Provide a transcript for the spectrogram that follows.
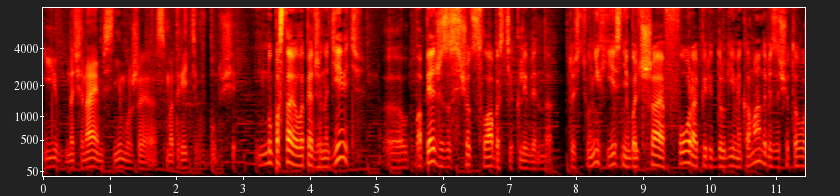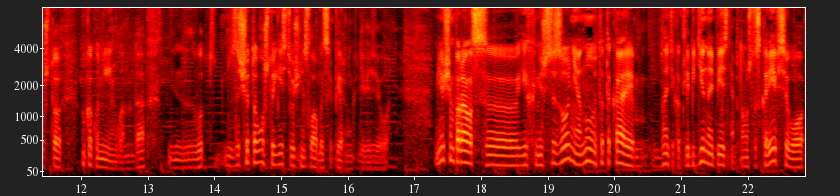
И начинаем с ним уже смотреть в будущее. Ну, поставил опять же на 9. Э, опять же за счет слабости Кливленда. То есть у них есть небольшая фора перед другими командами за счет того, что, ну как у Нью-Ингланда, да, вот за счет того, что есть очень слабый соперник в дивизионе. Мне очень понравилось э, их межсезонье. Ну, это такая, знаете, как лебединая песня, потому что, скорее всего,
